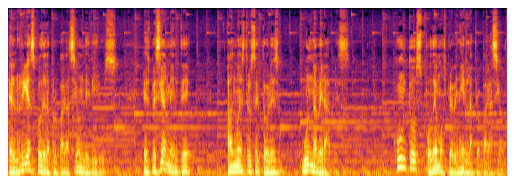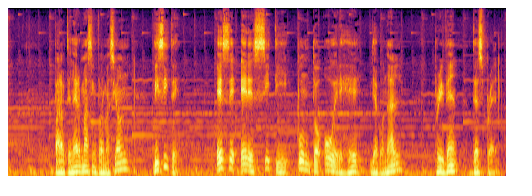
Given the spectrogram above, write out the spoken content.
el riesgo de la propagación de virus, especialmente a nuestros sectores vulnerables. Juntos podemos prevenir la propagación. Para obtener más información, visite srcity.org diagonal Prevent the Spread.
